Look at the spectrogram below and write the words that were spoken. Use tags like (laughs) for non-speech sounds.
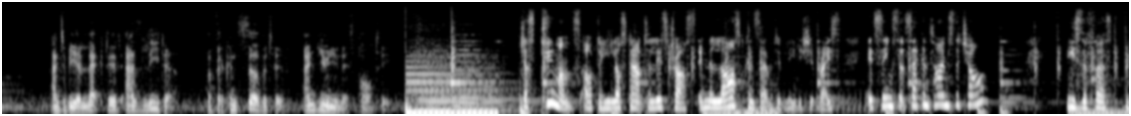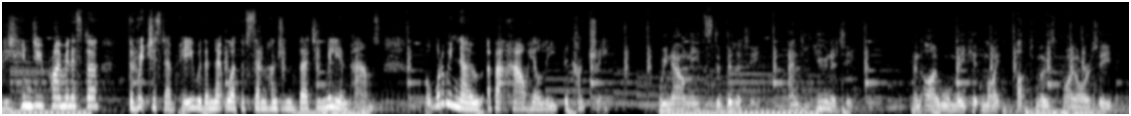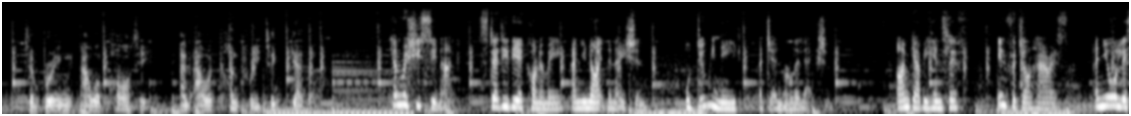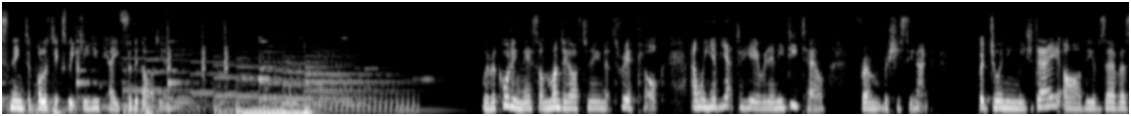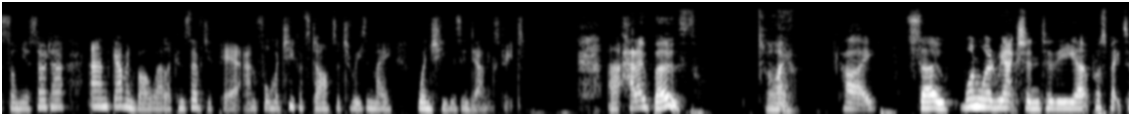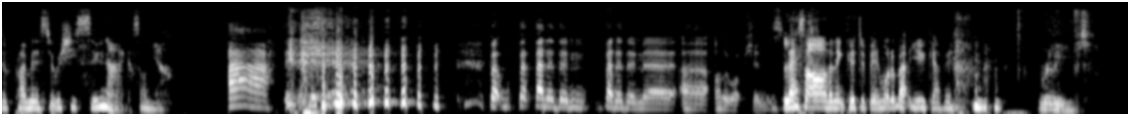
and to be elected as leader of the Conservative and Unionist Party. Just two months after he lost out to Liz Truss in the last Conservative leadership race, it seems that second time's the charm. He's the first British Hindu Prime Minister, the richest MP with a net worth of £730 million. But what do we know about how he'll lead the country? We now need stability and unity, and I will make it my utmost priority to bring our party and our country together. Can Rishi Sunak steady the economy and unite the nation? Or do we need a general election? I'm Gaby Hinsliff, in for John Harris, and you're listening to Politics Weekly UK for The Guardian. We're recording this on Monday afternoon at three o'clock, and we have yet to hear in any detail from Rishi Sunak. But joining me today are the Observer's Sonia Sodha and Gavin Barwell, a Conservative peer and former Chief of Staff to Theresa May when she was in Downing Street. Uh, hello, both. Hi. Hi. So, one word reaction to the uh, prospect of Prime Minister Rishi Sunak, Sonia. Ah. (laughs) but but better than better than uh, uh, other options. Less R than it could have been. What about you, Gavin? (laughs) Relieved.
